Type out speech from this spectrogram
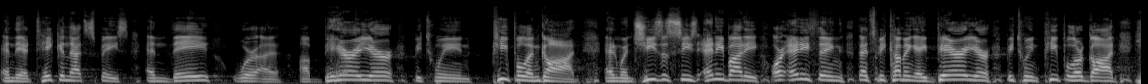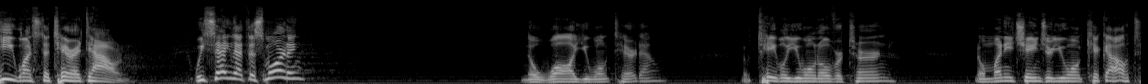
and they had taken that space, and they were a, a, barrier between people and God. And when Jesus sees anybody or anything that's becoming a barrier between people or God, he wants to tear it down. We sang that this morning. No wall you won't tear down, no table you won't overturn, no money changer you won't kick out.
